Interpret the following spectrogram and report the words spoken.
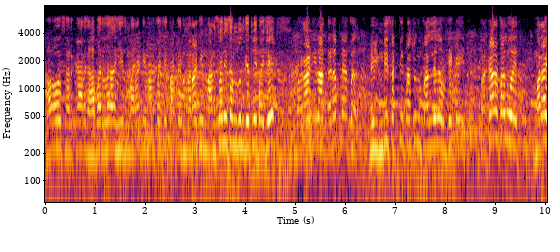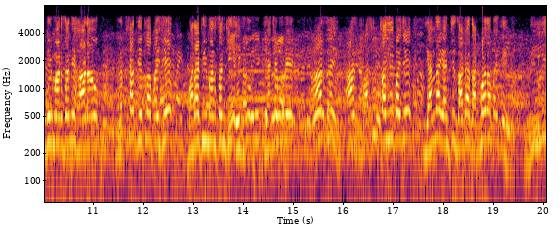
अहो सरकार घाबरलं. हीच मराठी माणसाची ताकद. मराठी माणसाने समजून घेतली पाहिजे. मराठीला दडपण्याचं हे हिंदी सक्तीपासून चाललेलं जे काही प्रकार चालू आहेत मराठी माणसाने हा डाव लक्षात घेतला पाहिजे. मराठी माणसांची एकजूट याच्यापुढे आज नाही आज पासून चालली पाहिजे. यांना यांची जागा दाखवायला पाहिजे. दिल्ली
